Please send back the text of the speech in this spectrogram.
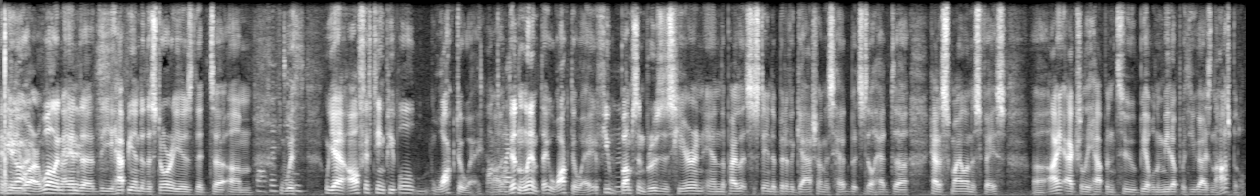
and we here you are. are. Well, and, Right and uh, the happy end of the story is that uh, um, All 15? yeah, all 15 people walked away. Walked uh, away. Didn't limp. They walked away. A few bumps and bruises here, and, and the pilot sustained a bit of a gash on his head, but still had uh, had a smile on his face. Uh, I actually happened to be able to meet up with you guys in the hospital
